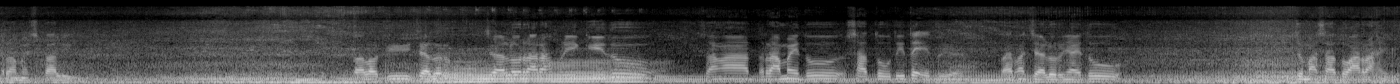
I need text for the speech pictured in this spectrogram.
Ramai sekali. Kalau di jalur jalur arah Perigi itu sangat ramai itu satu titik itu ya. Karena jalurnya itu cuma satu arah itu.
